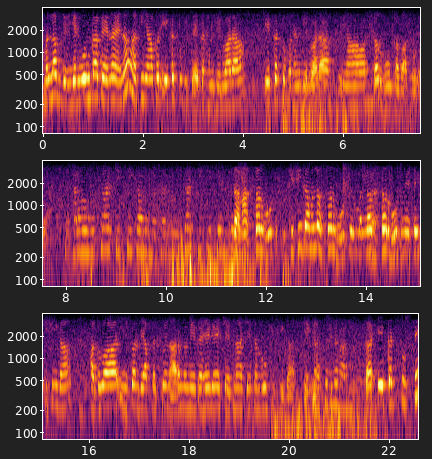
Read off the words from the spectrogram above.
मतलब यदि उनका कहना है ना कि यहाँ पर एकत्व कथन के द्वारा एकत्व कथन के द्वारा यहाँ सर्वभूत का बात हो गया। मतलब हाँ सर्वभूत किसी का मतलब सर्वभूत मतलब सर्वभूत में से किसी का अथवा ईश्वर व्याप्त आरंभ में कहे गए चेतना चेतन रूप किसी का चेतना का एकत्व से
